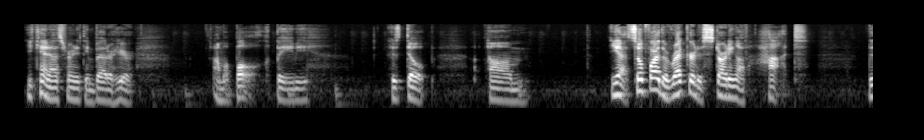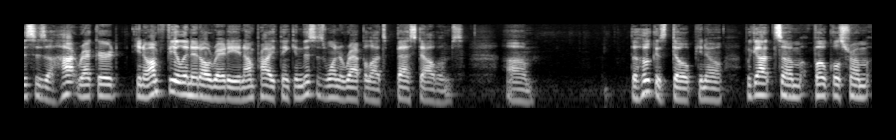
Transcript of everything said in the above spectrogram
You can't ask for anything better here. I'm a ball, baby. It's dope. Um, yeah, so far the record is starting off hot. This is a hot record. You know, I'm feeling it already, and I'm probably thinking this is one of Rap-A-Lot's best albums. Um, the hook is dope. You know, we got some vocals from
